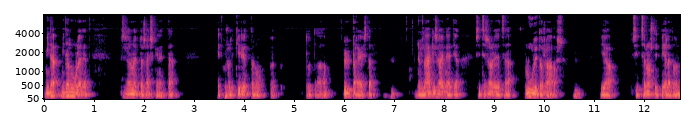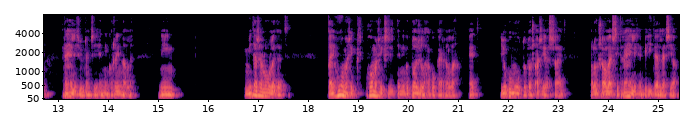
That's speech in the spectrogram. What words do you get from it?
Mitä, mitä luulet, että sä sanoit tuossa äsken, että, että kun sä olit kirjoittanut tota, ylppäreistä Mm. noin lääkisaineet ja sitten sä sanoit, että sä luulit osaavas Mm. ja sitten sä nostit vielä ton rehellisyyden siihen niin rinnalle, niin mitä sä luulet, että, tai huomasitko, huomasitko sitten niin toisella hakukerralla, että joku muuttui tuossa asiassa, että aloitko sä olemaan sitten rehellisempi itsellesi ja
